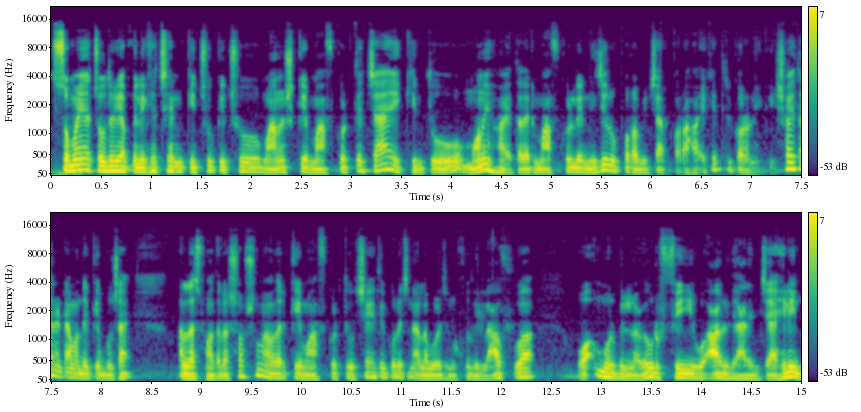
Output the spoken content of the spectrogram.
সোমাইয়া চৌধুরী আপনি লিখেছেন, কিছু কিছু মানুষকে মাফ করতে চায়, কিন্তু মনে হয় তাদের মাফ করলে নিজের উপর অবিচার করা হয়। এক্ষেত্রে করণীয় কি? শয়তান এটা আমাদেরকে বোঝায়। আল্লাহ সুমাতাল্লাহ সবসময় আমাদেরকে মাফ করতে উৎসাহিত করেছেন। আল্লাহ বলেছেন খুদিল আফওয়া ও মুরবিল্লা উরফি ও আউদ আলিন জাহিলিন।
